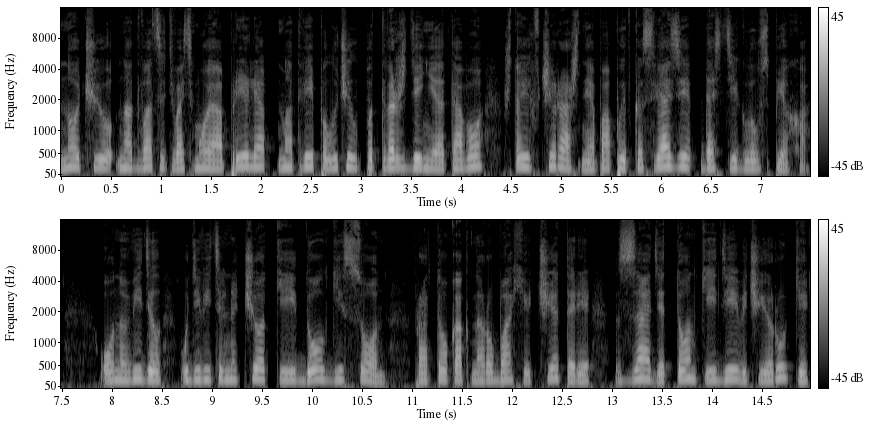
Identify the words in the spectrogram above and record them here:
Ночью на 28 апреля Матвей получил подтверждение того, что их вчерашняя попытка связи достигла успеха. Он увидел удивительно четкий и долгий сон про то, как на рубахе Четери сзади тонкие девичьи руки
